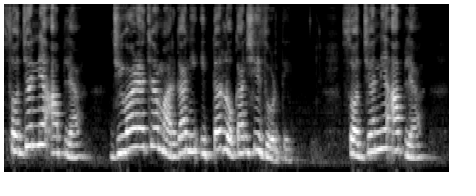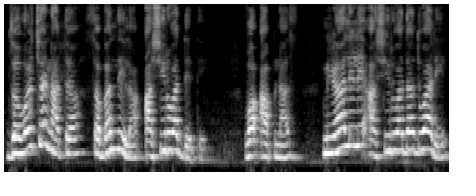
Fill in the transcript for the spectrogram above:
सौजन्य आपल्या जिव्हाळ्याच्या मार्गाने इतर लोकांशी जोडते. सौजन्य आपल्या जवळच्या नात्या संबंधीला आशीर्वाद देते व आपणास मिळालेले आशीर्वादाद्वारे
